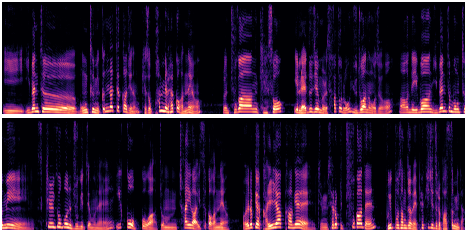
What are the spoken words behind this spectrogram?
이 이벤트 몽틈이 끝날 때까지는 계속 판매를 할 것 같네요. 그럼 주간 계속 이 레드잼을 사도록 유도하는 거죠. 아 근데 이번 이벤트 몽틈이 스킬 교본을 주기 때문에 있고 없고가 좀 차이가 있을 것 같네요. 어, 이렇게 간략하게 지금 새롭게 추가된 V4 상점의 패키지들을 봤습니다.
